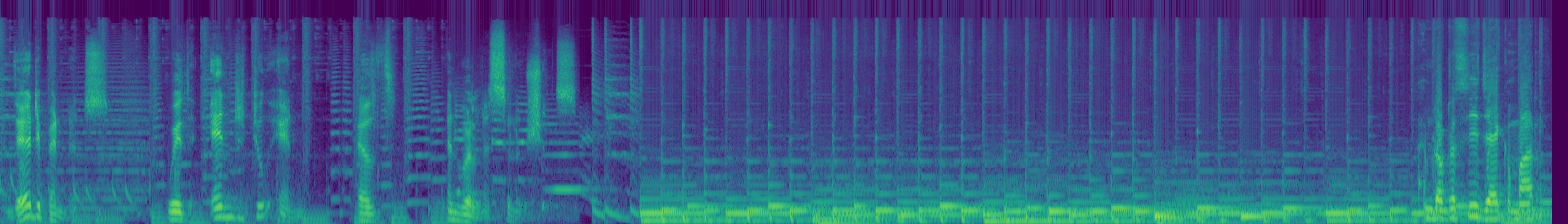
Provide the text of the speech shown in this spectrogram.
and their dependents with end to end health and wellness solutions. I'm Dr. C. Jayakumar.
